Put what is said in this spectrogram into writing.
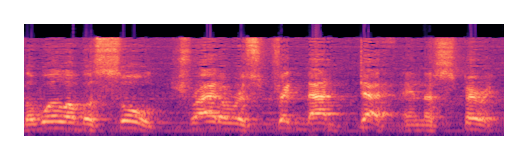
The will of the soul. Try to restrict that death in the spirit.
